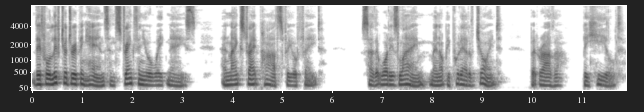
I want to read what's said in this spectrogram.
Therefore, lift your drooping hands and strengthen your weak knees, and make straight paths for your feet, so that what is lame may not be put out of joint, but rather be healed.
